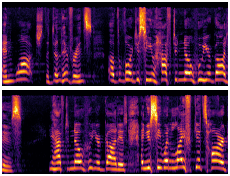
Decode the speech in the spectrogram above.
and watch the deliverance of the Lord. You see, you have to know who your God is. You have to know who your God is. And you see, when life gets hard,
